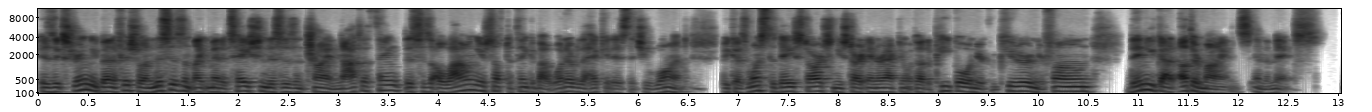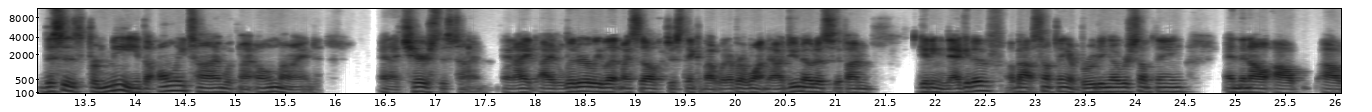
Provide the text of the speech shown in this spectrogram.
is extremely beneficial. And this isn't like meditation. This isn't trying not to think. This is allowing yourself to think about whatever the heck it is that you want. Because once the day starts and you start interacting with other people and your computer and your phone, then you've got other minds in the mix. This is for me the only time with my own mind. And I cherish this time. And I, I literally let myself just think about whatever I want. Now, I do notice if I'm getting negative about something or brooding over something, and then I'll I'll I'll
